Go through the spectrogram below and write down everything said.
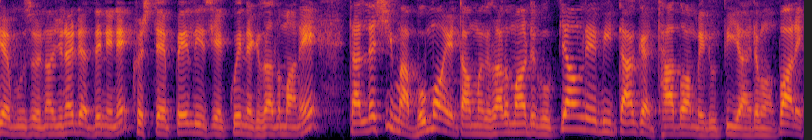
ခဲ့ဘူးဆိုရင်တော့ United အသင်းအနေနဲ့ Crystal Palace ရဲ့ကွင်းနယ်ကစားသမားနဲ့ဒါလက်ရှိမှာဘုံမောက်ရဲ့တောင်ပံကစားသမားတွေကိုပြောင်းလဲပြီး target ထားသွားမယ်လို့သိရတယ်မှာပါတယ်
